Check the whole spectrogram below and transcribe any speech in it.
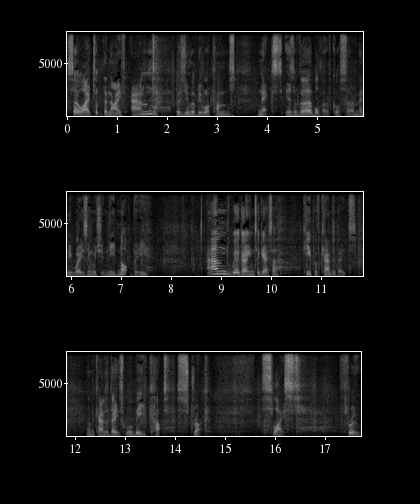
So I took the knife and presumably what comes next is a verb, although of course there are many ways in which it need not be. And we're going to get a heap of candidates, and the candidates will be cut, struck, sliced, through,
